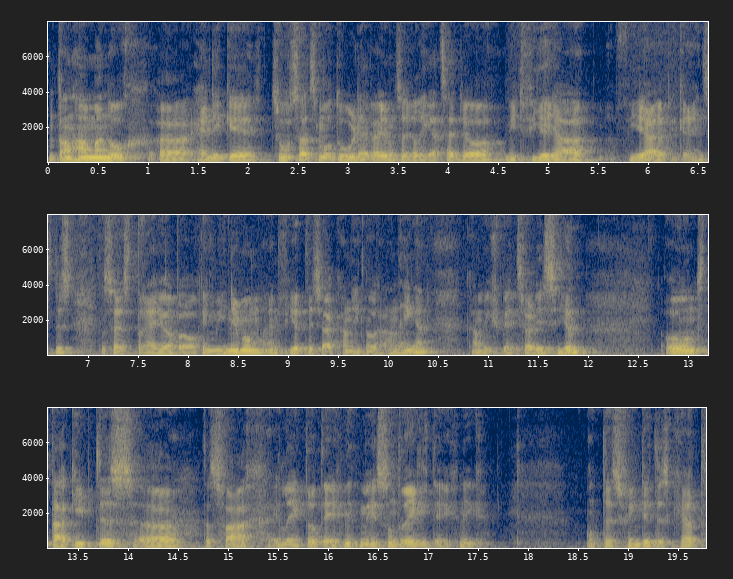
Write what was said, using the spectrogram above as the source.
Und dann haben wir noch äh, einige Zusatzmodule, weil unsere Lehrzeit ja mit vier Jahren vier Jahre begrenzt ist. Das heißt, drei Jahre brauche ich Minimum, ein viertes Jahr kann ich noch anhängen, kann mich spezialisieren. Und da gibt es äh, das Fach Elektrotechnik, Mess- und Regeltechnik. Und das finde ich, das gehört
